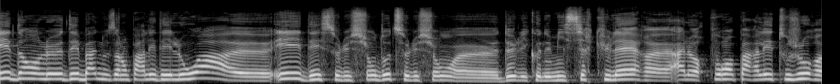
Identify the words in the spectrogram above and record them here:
Et dans le débat, nous allons parler des lois euh, et des solutions, d'autres solutions euh, de l'économie circulaire. Euh, alors, pour en parler, toujours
